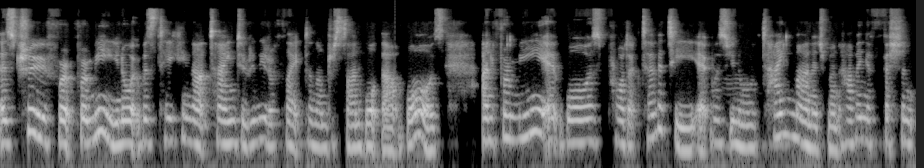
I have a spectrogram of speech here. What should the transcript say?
is true. For for me you know it was taking that time to really reflect and understand what that was. And for me it was productivity. It was you know time management having efficient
